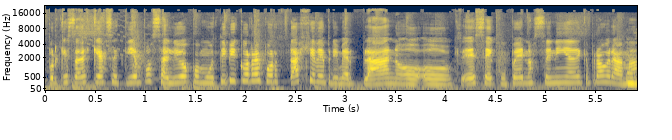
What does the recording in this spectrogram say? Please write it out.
Porque sabes que hace tiempo salió como típico reportaje de primer plano o, SQP, no sé ni de qué programa,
